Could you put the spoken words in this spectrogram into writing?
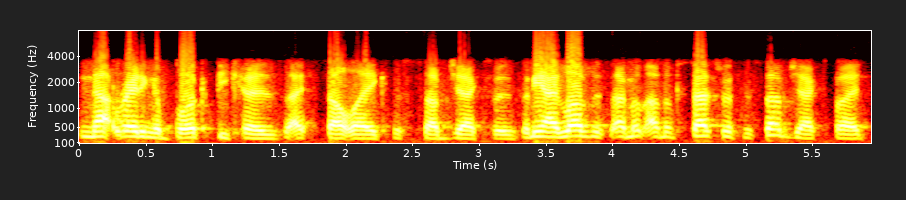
not writing a book because I felt like the subject was. I mean, I love this. I'm, I'm obsessed with the subject, but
